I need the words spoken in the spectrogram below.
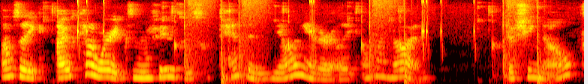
I was like, I was kind of worried because my face was tense and yelling at her. Like, oh my god. Does she know?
